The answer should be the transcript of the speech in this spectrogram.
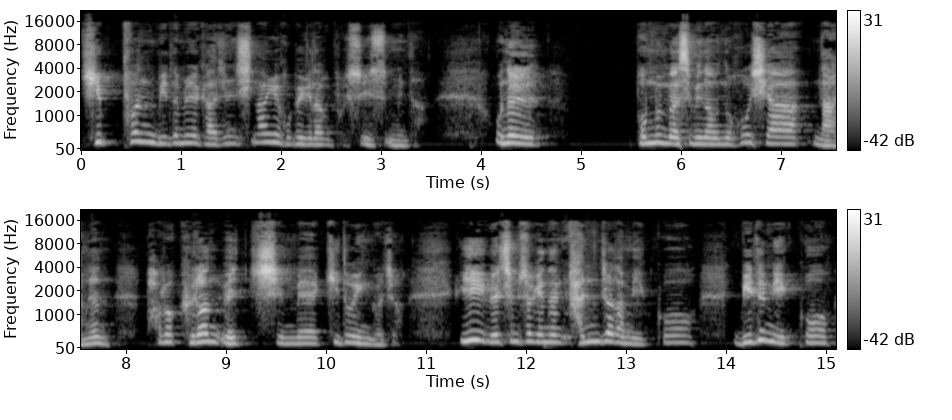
깊은 믿음을 가진 신앙의 고백이라고 볼 수 있습니다. 오늘 본문 말씀이 나오는 호시아 나는 바로 그런 외침의 기도인 거죠. 이 외침 속에는 간절함이 있고 믿음이 있고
